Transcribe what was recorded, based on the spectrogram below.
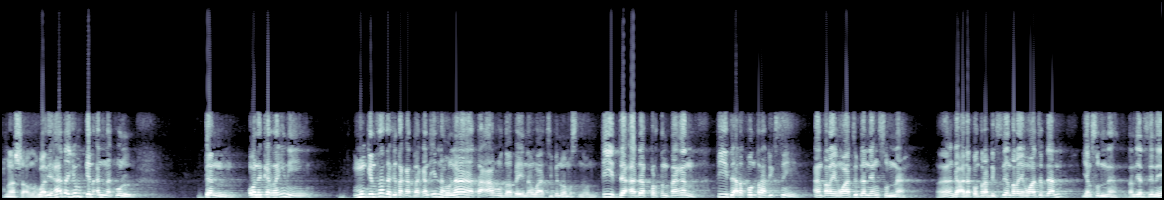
Masya Allah. Walihada yumkin an nakul. Dan oleh karena ini mungkin saja kita katakan innahu la ta'aruda baina wajibin wa musnun. Tidak ada pertentangan, tidak ada kontradiksi antara yang wajib dan yang sunnah. Enggak eh, ada kontradiksi antara yang wajib dan yang sunnah. Kita lihat sini.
